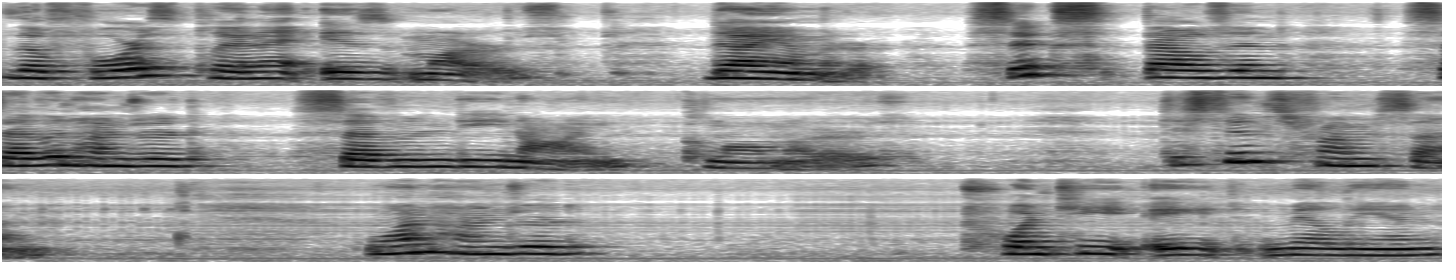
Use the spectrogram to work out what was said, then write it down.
The fourth planet is Mars. Diameter 6,779 kilometers. Distance from Sun 128 million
